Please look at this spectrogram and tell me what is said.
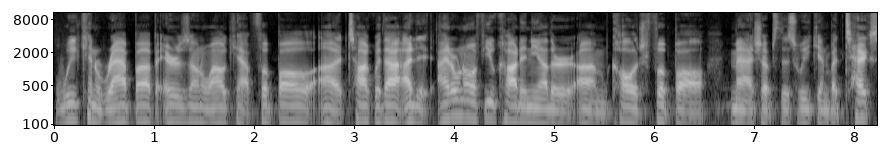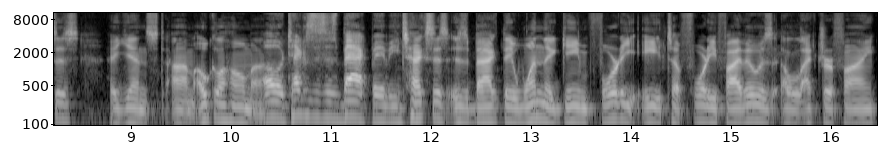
we can wrap up Arizona Wildcat football uh, talk without. I, I don't know if you caught any other um, college football matchups this weekend, but Texas against um, Oklahoma. Oh, Texas is back, baby. Texas is back. They won the game 48 to 45. It was electrifying.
